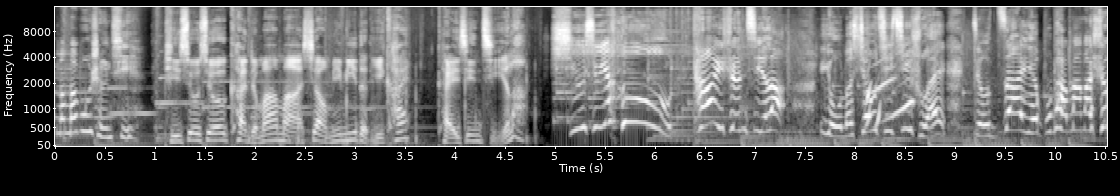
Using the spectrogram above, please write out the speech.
妈妈不生气。皮羞羞看着妈妈笑眯眯的离开，开心极了。羞羞呀呼，太神奇了！有了消气汽水，就再也不怕妈妈生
